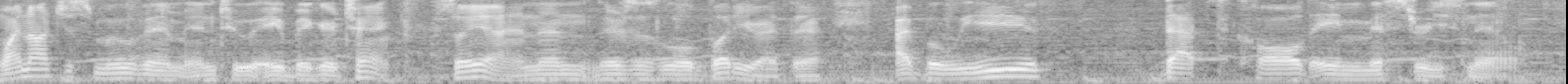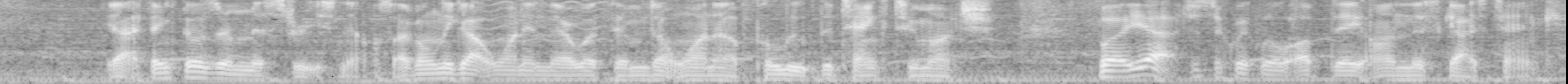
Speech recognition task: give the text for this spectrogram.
why not just move him into a bigger tank so yeah and then there's his little buddy right there I believe that's called a mystery snail yeah, I think those are mystery snails. I've only got one in there with him. Don't want to pollute the tank too much. But yeah, just a quick little update on this guy's tank.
